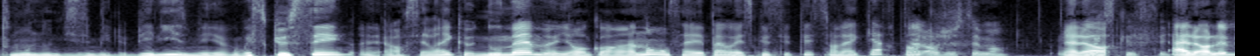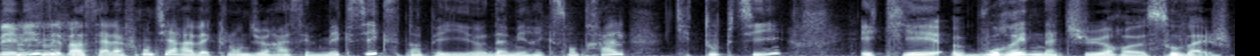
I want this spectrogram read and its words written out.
tout le monde nous disait mais le Belize, mais où est-ce que c'est? Alors c'est vrai que nous-mêmes, il y a encore un an, on savait pas où est-ce que c'était sur la carte. Hein. Alors justement. Alors, alors le Belize, c'est à la frontière avec l'Honduras et le Mexique. C'est un pays euh, d'Amérique centrale qui est tout petit. et qui est bourré de nature sauvage.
